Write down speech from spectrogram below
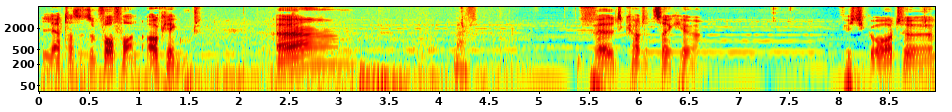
Leertaste zum Vorfahren. Okay, gut. Ähm. Was? Weltkarte, zeig her. Wichtige Orte.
